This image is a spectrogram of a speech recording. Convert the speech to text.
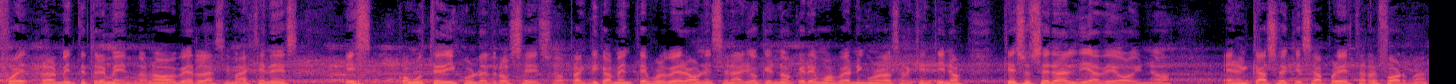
fue realmente tremendo, ¿no? Ver las imágenes es, como usted dijo, un retroceso, prácticamente es volver a un escenario que no queremos ver ninguno de los argentinos, que eso será el día de hoy, ¿no? En el caso de que se apruebe esta reforma.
